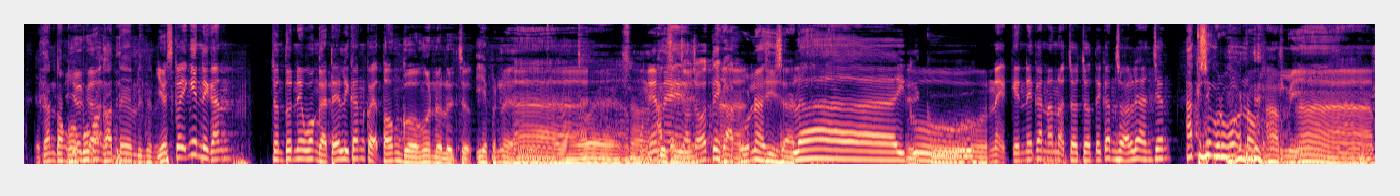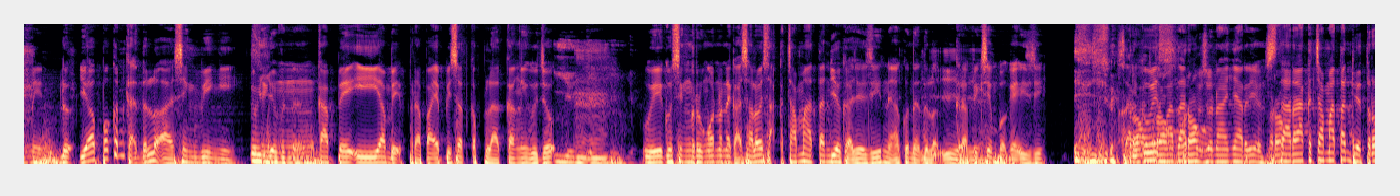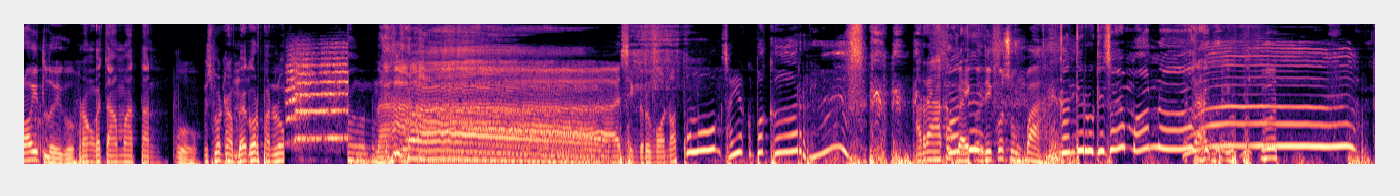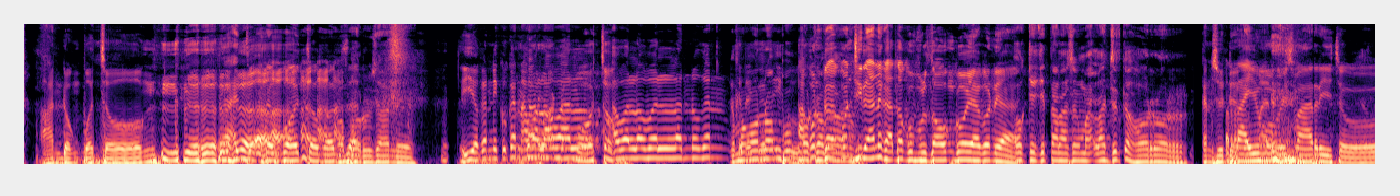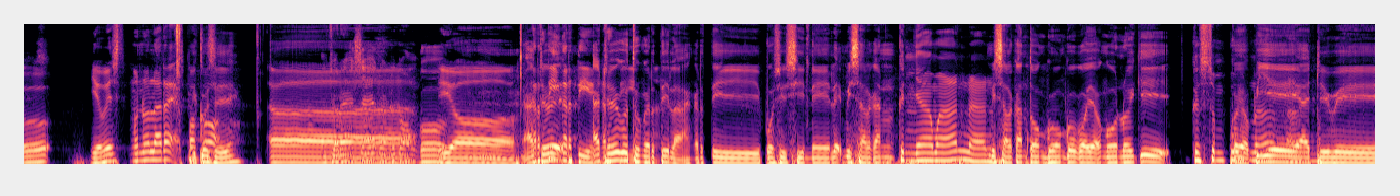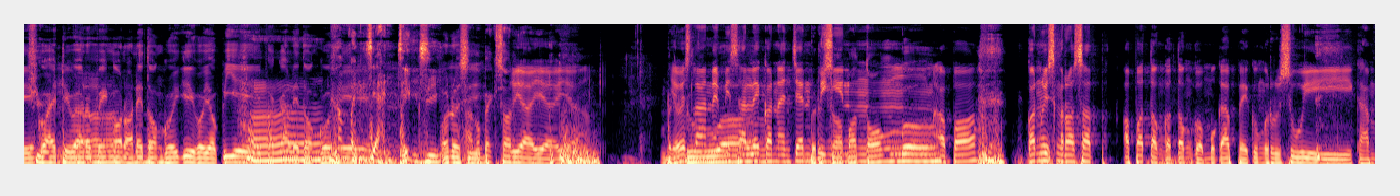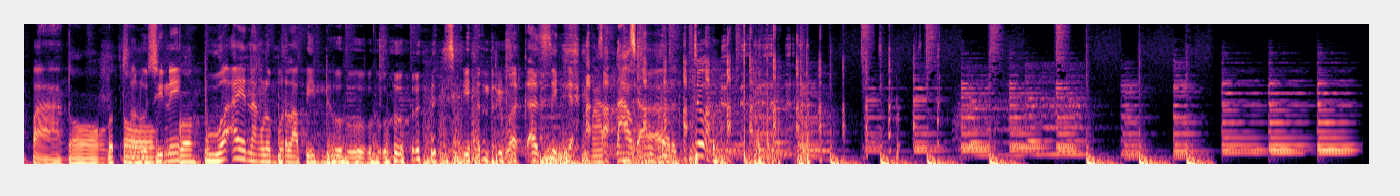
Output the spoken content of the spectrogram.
Ya kan tonggomu mah gitu. Ya wis kayak gini kan. Contohnya wong gak teli kan kayak tonggo ngono lho, Cuk. Iya bener. Nah, wes, nah. mungkin Aku sih nek- cocoknya gak guna sih, San. Lah, iku. Nek kene kan anak cocoknya kan soalnya ancen Aku sing ngrungokno. Amin. Nah, amin. Loh, ya apa kan gak delok ah sing wingi. Oh, iya bener. KPI ambek berapa episode ke belakang iku, Cuk. Iya, iya. Wih, iku sing ngrungokno nek gak salah sak kecamatan ya gak sih nek aku nek delok Iya, grafik sing mbok kei isi. Wis- kecamatan Dusun Anyar ya. Setara kecamatan Detroit lho iku. Rong kecamatan. Oh. Wis padha mbek korban lu. Nah, sing ngrungokno tolong saya kebakar. Arek aku gak ikut-ikut sumpah. Ganti rugi saya mana? Ikut. Andong pocong. Lanjut ada bocok Apa urusannya? iya kan iku kan Baru awal-awal andong pocong. awal-awalan tuh kan. Emang ono iku. Aku gak kon cilikane gak tau kumpul tonggo ya kon ya. Oke kita langsung lanjut ke horor. kan sudah. Rayu wis mari, Cuk. Ya wis ngono lah rek. Iku Pokok sih. Eh Aja resek, tapi tonggo. Iya. Ngerti ngerti. Ada kudu ngerti lah, ngerti posisine. Lek misalkan Kenyamanan. misalkan tonggo engko koyo ngono iki Kesempurnaan. koyo piye adewe kok adewe arepe ngonone tonggo iki koyo piye bakale tonggone. Apa sih anjing sih? Ngono sih. Aku backsound. Iya iya iya. Ya wis lah nek misale kon ancen pingin tonggo. mm, apa kon wis ngerosot apa tonggo-tonggomu kabeh ku ngerusui gampang. Tonggo tonggo. Solusine buah ae nang lumpur lapindo. Sekian terima kasih. Matamu, Cuk.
